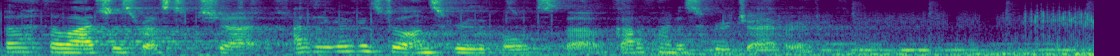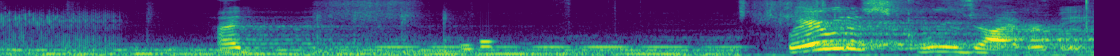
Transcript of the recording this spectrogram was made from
The latch is rusted shut. I think I can still unscrew the bolts though. Gotta find a screwdriver. I'd... Where would a screwdriver be?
